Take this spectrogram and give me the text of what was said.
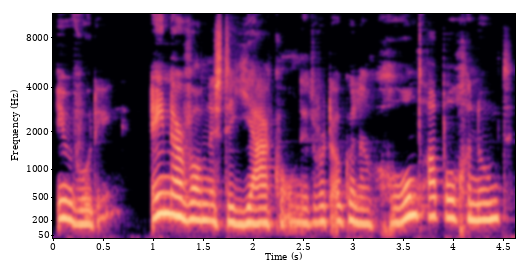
in voeding. Eén daarvan is de jacon. Dit wordt ook wel een grondappel genoemd.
